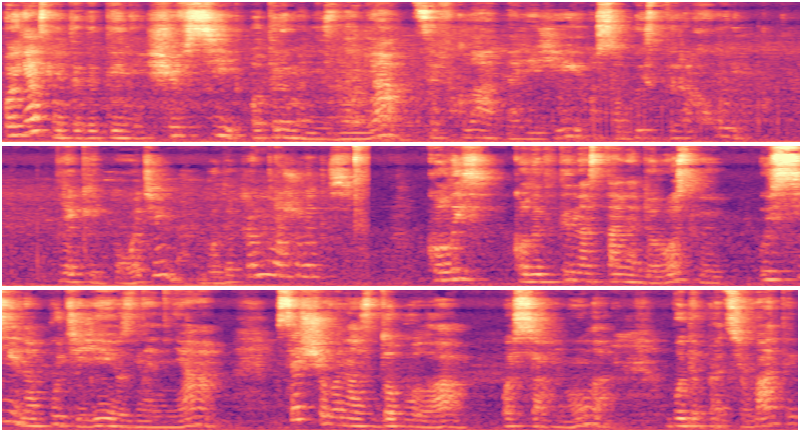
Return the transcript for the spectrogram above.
Пояснюйте дитині, що всі отримані знання це вклад на її особистий рахунок, який потім буде примножуватись. Колись, коли дитина стане дорослою, усі набуті її знання, все, що вона здобула, осягнула, буде працювати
